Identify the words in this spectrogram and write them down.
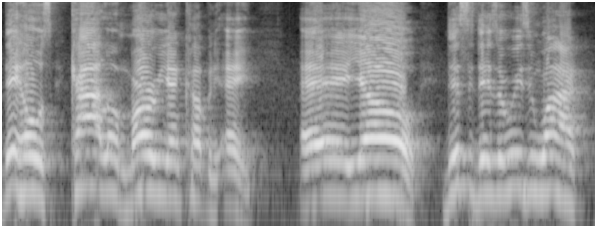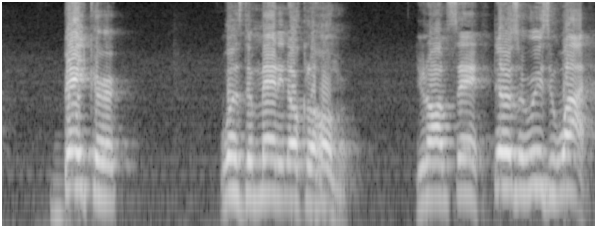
they host Kyler Murray and company. Hey, hey, yo, this is there's a reason why Baker was the man in Oklahoma. You know what I'm saying? There was a reason why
